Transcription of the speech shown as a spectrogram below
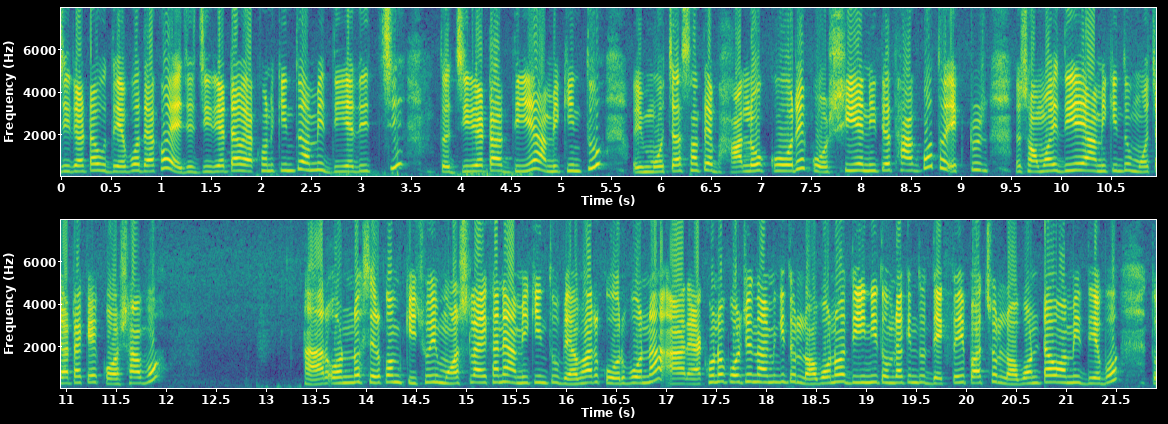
জিরেটাও দেবো, দেখো, এই যে জিরেটাও এখন কিন্তু আমি দিয়ে দিচ্ছি। তো জিরেটা দিয়ে আমি কিন্তু ওই মোচার সাথে ভালো করে কষিয়ে নিতে থাকব। তো একটু সময় দিয়ে আমি কিন্তু মোচাটাকে কষাবো। আর অন্য সেরকম কিছুই মশলা এখানে আমি কিন্তু ব্যবহার করব না। আর এখনও পর্যন্ত আমি কিন্তু লবণও দিইনি, তোমরা কিন্তু দেখতেই পাচ্ছ লবণটাও আমি দেব। তো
